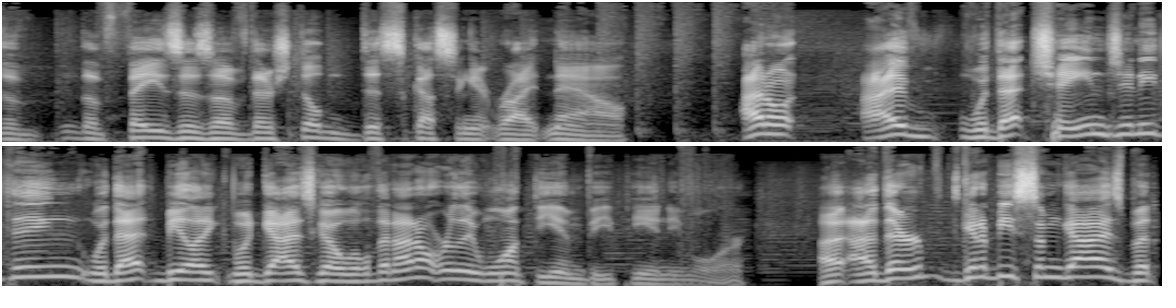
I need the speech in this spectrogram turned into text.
the the phases of they're still discussing it right now. I don't I would that change anything? Would that be like would guys go, "Well, then I don't really want the MVP anymore." I, there are going to be some guys, but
